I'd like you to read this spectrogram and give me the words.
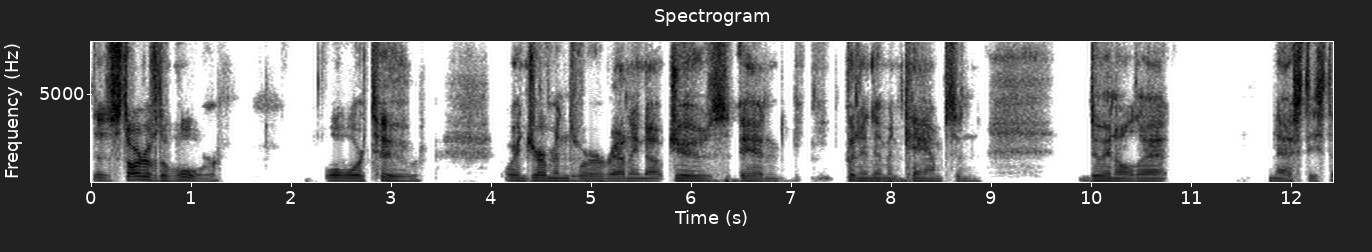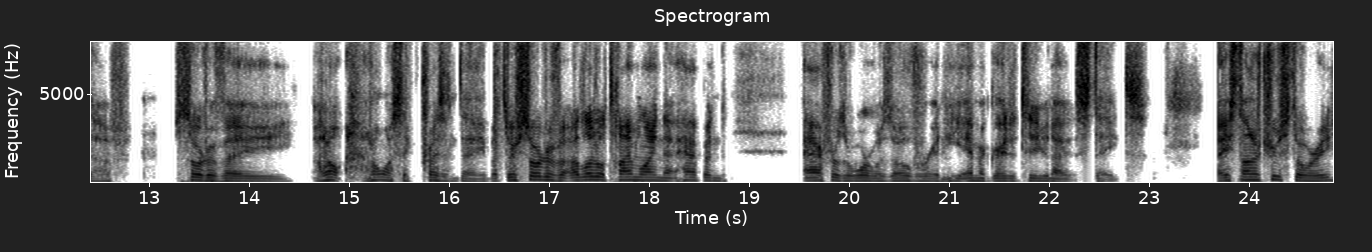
the start of the war, World War II, when Germans were rounding up Jews and putting them in camps and doing all that nasty stuff. Sort of a I don't I don't want to say present day, but there's sort of a little timeline that happened after the war was over and he immigrated to the United States. Based on a true story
